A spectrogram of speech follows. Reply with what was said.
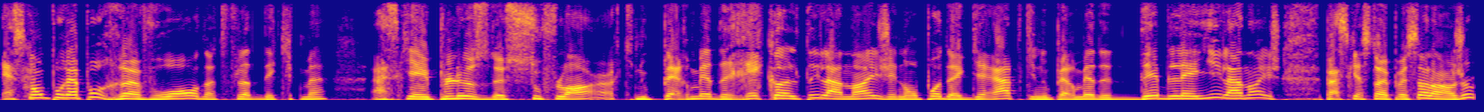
Est-ce qu'on pourrait pas revoir notre flotte d'équipement? À ce qu'il y ait plus de souffleurs qui nous permet de récolter la neige et non pas de gratte qui nous permet de déblayer la neige? Parce que c'est un peu ça l'enjeu.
